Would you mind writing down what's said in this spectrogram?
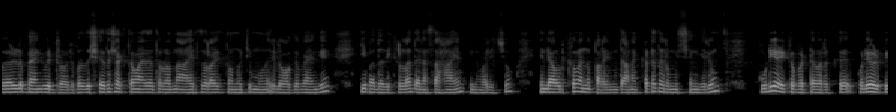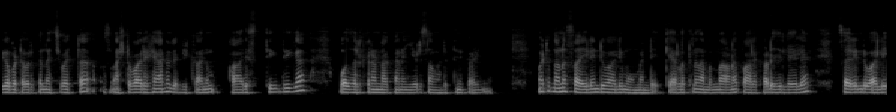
World bank withdrawal. പ്രതിഷേധം ശക്തമായതിനെ തുടർന്ന് ആയിരത്തി തൊള്ളായിരത്തി തൊണ്ണൂറ്റി മൂന്നിൽ ലോക ബാങ്ക് ഈ പദ്ധതിക്കുള്ള ധനസഹായം പിൻവലിച്ചു. ഇതിന്റെ ഔട്ട്കം എന്ന് പറയുന്നത് അണക്കെട്ട് നിർമ്മിച്ചെങ്കിലും കുടിയൊഴിക്കപ്പെട്ടവർക്ക് കുടിയൊഴിപ്പിക്കപ്പെട്ടവർക്ക് മെച്ചപ്പെട്ട നഷ്ടപരിഹാരം ലഭിക്കാനും പാരിസ്ഥിതിക ബോധവൽക്കരണം ഉണ്ടാക്കാനും ഈ ഒരു സമരത്തിന് കഴിഞ്ഞു. മറ്റൊന്നാണ് സൈലന്റ് വാലി മൂവ്മെന്റ് കേരളത്തിൽ നടന്നതാണ് പാലക്കാട് ജില്ലയിലെ സൈലന്റ് വാലി.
